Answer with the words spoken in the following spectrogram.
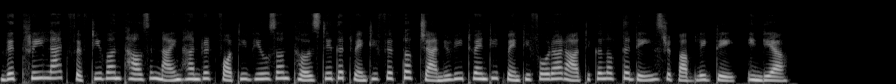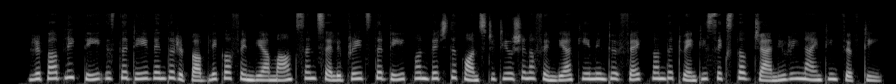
With 3,51,940 views on Thursday, the 25th of January 2024, our article of the day is Republic Day, India. Republic Day is the day when the Republic of India marks and celebrates the date on which the Constitution of India came into effect on the 26th of January 1950.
